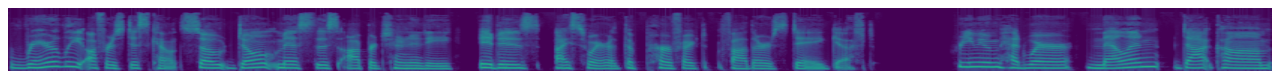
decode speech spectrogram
rarely offers discounts, so don't miss this opportunity. It is, I swear, the perfect Father's Day gift. Premium headwear, melin.com.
